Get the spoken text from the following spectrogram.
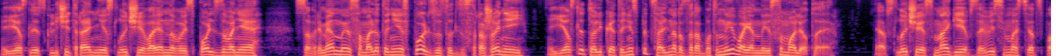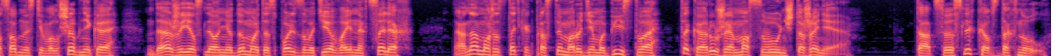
Если исключить ранние случаи военного использования, современные самолеты не используются для сражений, если только это не специально разработанные военные самолеты. А в случае с магией, в зависимости от способности волшебника, даже если он не думает использовать ее в военных целях, она может стать как простым орудием убийства, так и оружием массового уничтожения. Тацио слегка вздохнул.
